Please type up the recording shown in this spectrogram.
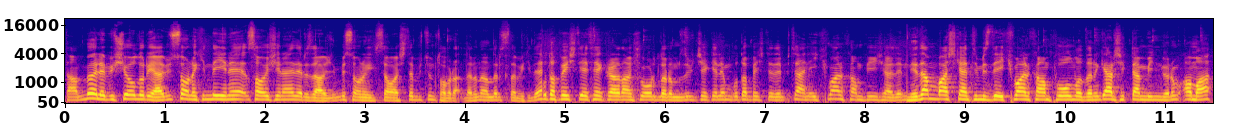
Tamam böyle bir şey olur ya. Bir sonrakinde yine savaş ilan ederiz abicim. Bir sonraki savaşta bütün topraklarını alırız tabii ki de. Budapeşte'ye tekrardan şu ordularımızı bir çekelim. Budapeşte'de de bir tane ikmal kampı inşa edelim. Neden başkentimizde ikmal kampı olmadığını gerçekten bilmiyorum ama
